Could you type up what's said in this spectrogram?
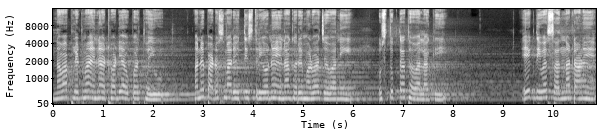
નવા ફ્લેટમાં એને અઠવાડિયા ઉપર થયું અને પાડોશમાં રહેતી સ્ત્રીઓને એના ઘરે મળવા જવાની ઉત્સુકતા થવા લાગી. એક દિવસ સાંજના ટાણે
